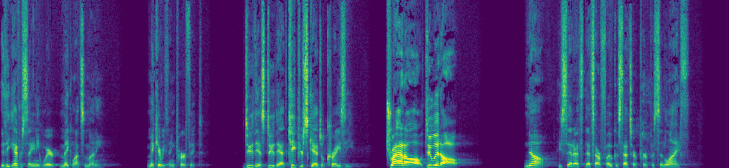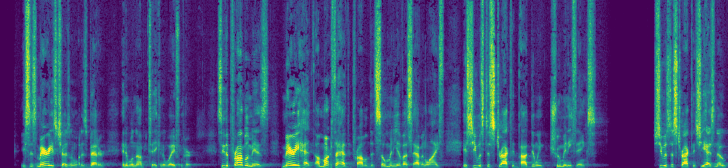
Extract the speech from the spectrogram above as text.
Did he ever say anywhere, make lots of money, make everything perfect? Do this, do that, keep your schedule crazy, try it all, do it all. No, he said that's our focus, that's our purpose in life. He says, Mary has chosen what is better, and it will not be taken away from her. See, the problem is, Mary had, uh, Martha had the problem that so many of us have in life, is she was distracted by doing too many things. She was distracted. She has no,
